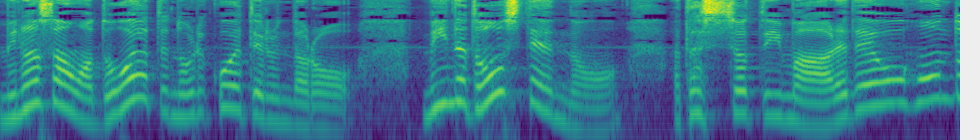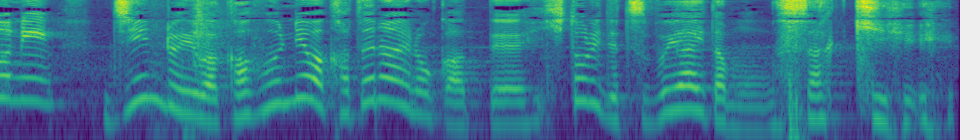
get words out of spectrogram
皆さんはどうやって乗り越えてるんだろう？みんなどうしてんの？私ちょっと今あれだよ、本当に人類は花粉には勝てないのかって一人でつぶやいたもん、さっき。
